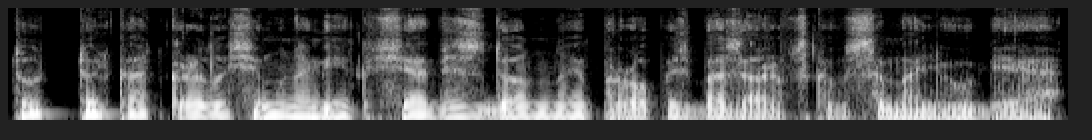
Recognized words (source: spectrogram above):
тут только открылась ему на миг вся бездонная пропасть базаровского самолюбия.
